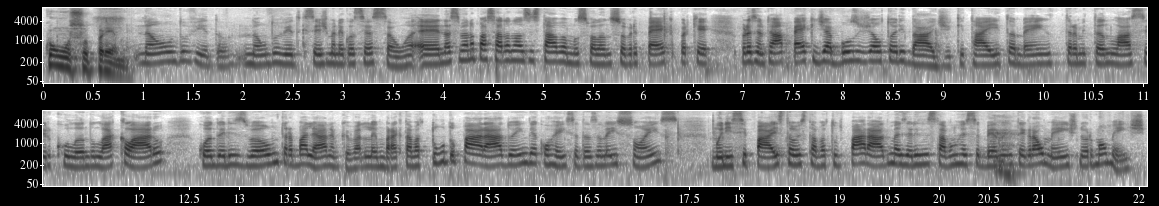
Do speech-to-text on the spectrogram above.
com o Supremo. Não duvido, não duvido que seja uma negociação. É, na semana passada nós estávamos falando sobre PEC, porque, por exemplo, tem uma PEC de abuso de autoridade, que está aí também tramitando lá, circulando lá, claro, quando eles vão trabalhar, né? Porque vale lembrar que estava tudo parado em decorrência das eleições municipais, então estava tudo parado, mas eles estavam recebendo integralmente, normalmente.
